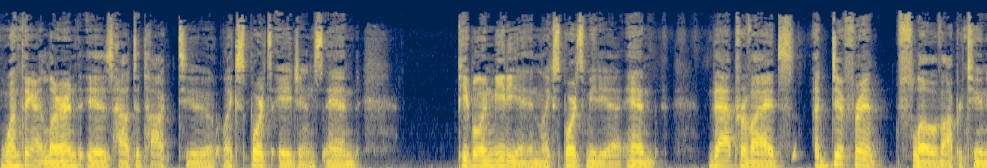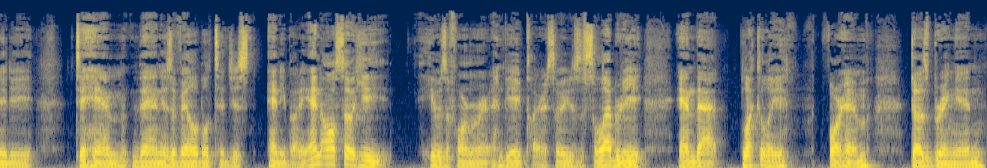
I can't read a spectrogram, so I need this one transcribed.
one thing I learned is how to talk to like sports agents and people in media and like sports media. And that provides a different flow of opportunity to him than is available to just anybody. And also he he was a former NBA player, so he was a celebrity, and that luckily for him does bring in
